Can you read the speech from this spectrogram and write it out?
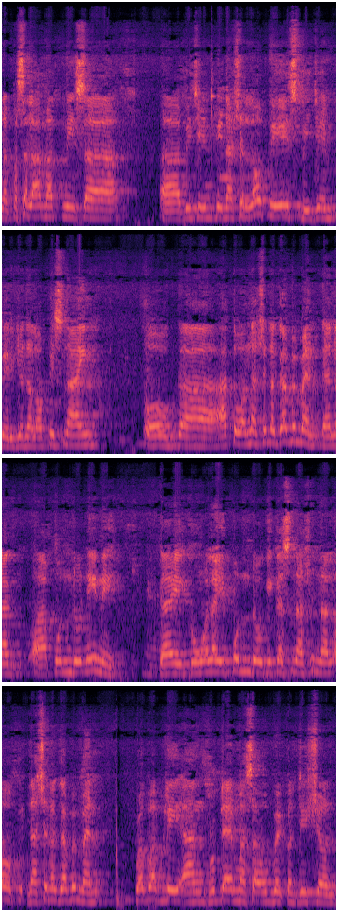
Nagpasalamat mi sa uh, BGMP National Office, BGMP Regional Office 9 o uh, ato ang national government nga nagpundo nini kay kung walay pundo gikas national office, national government probably ang problema sa overcongestion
